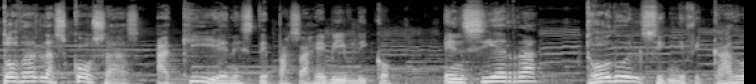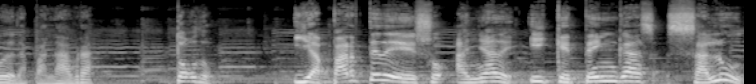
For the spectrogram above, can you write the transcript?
Todas las cosas aquí en este pasaje bíblico encierra todo el significado de la palabra todo. Y aparte de eso añade, y que tengas salud,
